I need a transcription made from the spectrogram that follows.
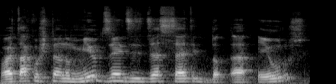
vai estar custando 1.217 uh, euros.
